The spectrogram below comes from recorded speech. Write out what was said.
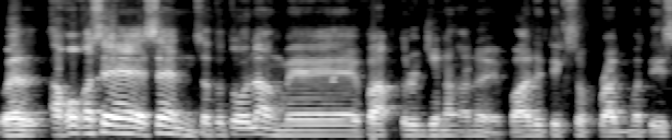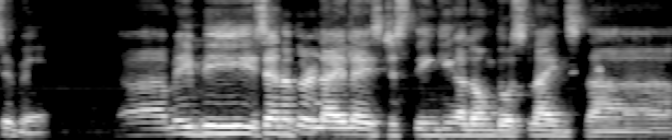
Well, ako kasi, Sen, sa totoo lang, may factor dyan ng ano eh, politics of pragmatism eh. Uh, maybe Senator Laila is just thinking along those lines na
